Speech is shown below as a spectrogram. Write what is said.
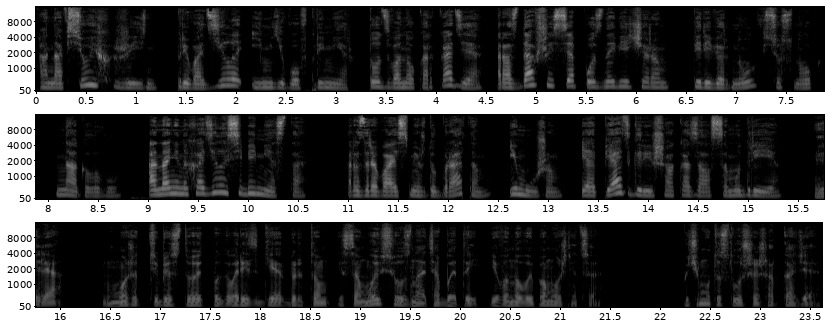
Она всю их жизнь приводила им его в пример. Тот звонок Аркадия, раздавшийся поздно вечером, перевернул все с ног на голову. Она не находила себе места, разрываясь между братом и мужем, и опять Гриша оказался мудрее. «Эля, может, тебе стоит поговорить с Гербертом и самой все узнать об этой, его новой помощнице? Почему ты слушаешь Аркадия?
